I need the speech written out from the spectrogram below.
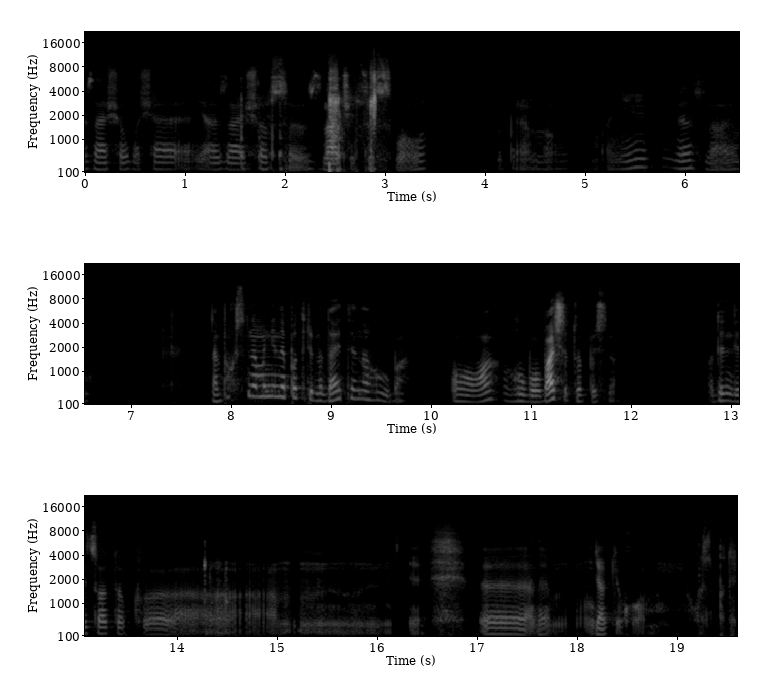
Не знаю, що означає, я знаю, що це значить це слово. То прямо мені не знаю. На боксі мені не потрібно, дайте на губа. О, губу, бачите, написано. Один відсоток. е, е, е, Як його? Господи.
